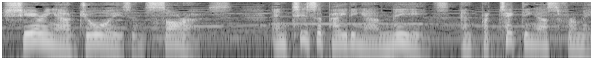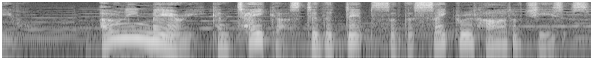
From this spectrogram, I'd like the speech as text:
sharing our joys and sorrows, anticipating our needs and protecting us from evil. Only Mary can take us to the depths of the Sacred Heart of Jesus,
